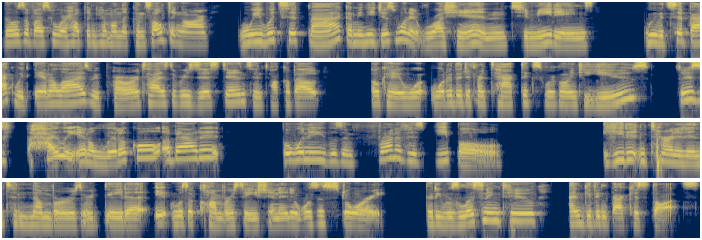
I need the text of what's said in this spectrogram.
those of us who were helping him on the consulting arm, we would sit back. I mean, he just wouldn't rush in to meetings. We would sit back, we'd analyze, we prioritize the resistance and talk about, okay, wh- what are the different tactics we're going to use? So he's highly analytical about it. But when he was in front of his people, he didn't turn it into numbers or data. It was a conversation and it was a story that he was listening to and giving back his thoughts.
